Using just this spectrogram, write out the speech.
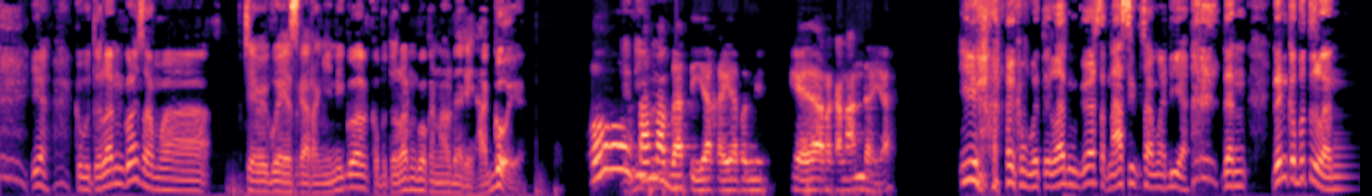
ya kebetulan gue sama cewek gue ya sekarang ini gue kebetulan gue kenal dari Hago ya oh Jadi, sama berarti ya kayak pemit kayak rekan anda ya Iya, kebetulan gue senasib sama dia. Dan dan kebetulan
